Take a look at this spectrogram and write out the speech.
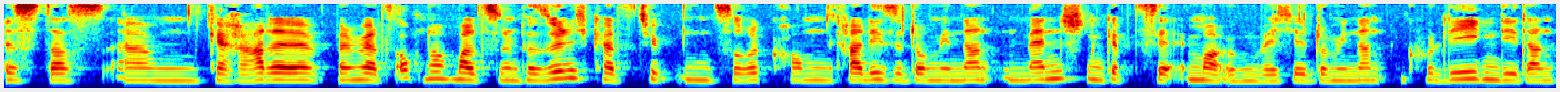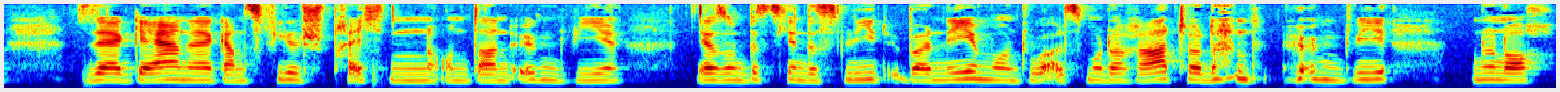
ist, dass ähm, gerade, wenn wir jetzt auch nochmal zu den Persönlichkeitstypen zurückkommen, gerade diese dominanten Menschen gibt es ja immer irgendwelche dominanten Kollegen, die dann sehr gerne ganz viel sprechen und dann irgendwie ja so ein bisschen das Lied übernehmen und du als Moderator dann irgendwie nur noch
